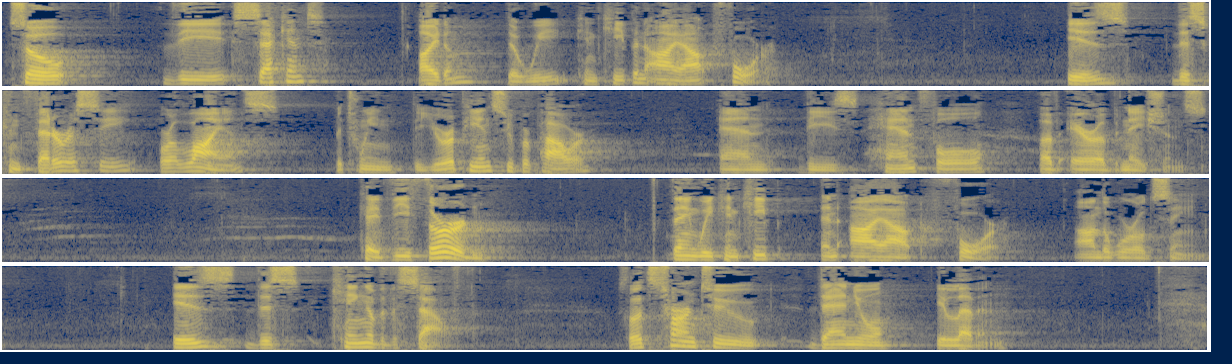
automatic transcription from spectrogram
So the second item that we can keep an eye out for is this confederacy or alliance between the European superpower and these handful of Arab nations. Okay, the third thing we can keep an eye out for on the world scene is this king of the south. So let's turn to Daniel 11.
